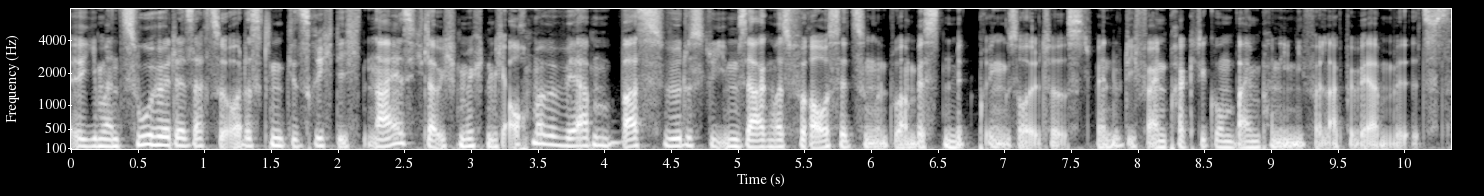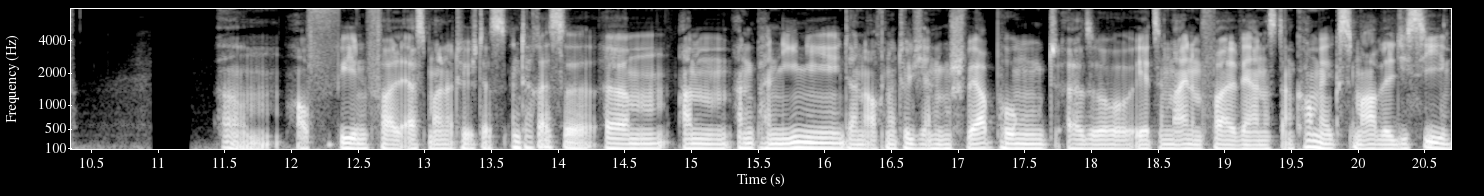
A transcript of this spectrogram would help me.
jemand zuhört, der sagt so, oh, das klingt jetzt richtig nice, ich glaube, ich möchte mich auch mal bewerben, was würdest du ihm sagen, was Voraussetzungen du am besten mitbringen solltest, wenn du dich für ein Praktikum beim Panini Verlag bewerben willst? Ähm, auf jeden Fall erstmal natürlich das Interesse ähm, an, an, Panini, dann auch natürlich an dem Schwerpunkt. Also jetzt in meinem Fall wären es dann Comics, Marvel, DC.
